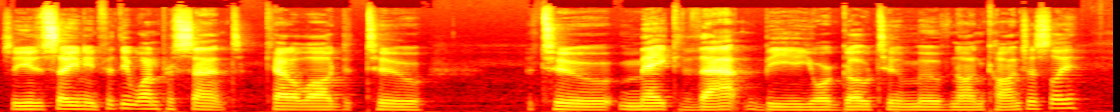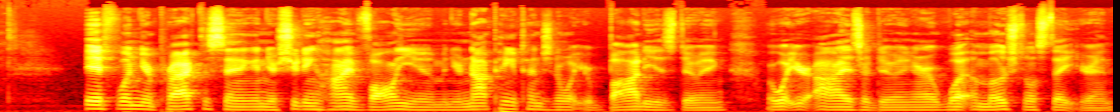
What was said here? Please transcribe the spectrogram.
So you say you need 51% cataloged to to make that be your go-to move non-consciously. If when you're practicing and you're shooting high volume and you're not paying attention to what your body is doing or what your eyes are doing or what emotional state you're in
